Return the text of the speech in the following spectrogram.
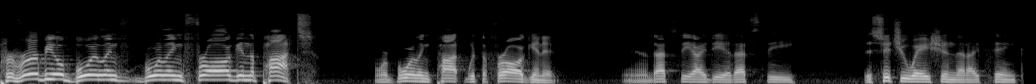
proverbial boiling boiling frog in the pot, or boiling pot with the frog in it. Yeah, that's the idea. That's the the situation that I think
